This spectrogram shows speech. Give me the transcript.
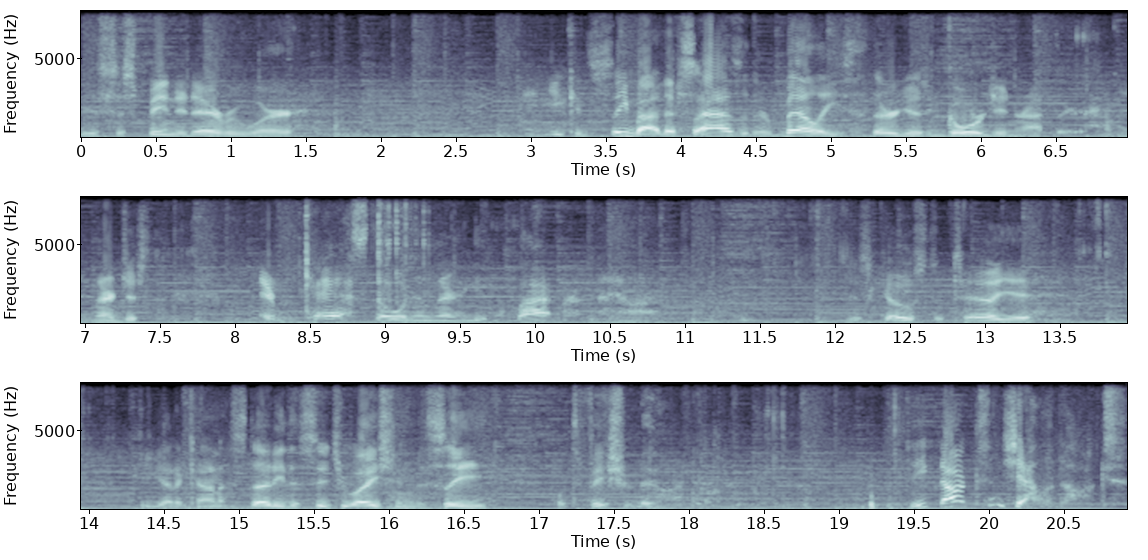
is suspended everywhere. And you can see by the size of their bellies, they're just gorging right there. I mean, they're just, every cast throwing in there and getting a bite right now. Just goes to tell you, you gotta kind of study the situation to see what the fish are doing. Deep docks and shallow docks.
